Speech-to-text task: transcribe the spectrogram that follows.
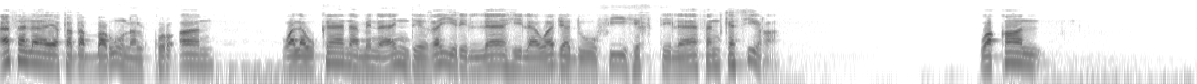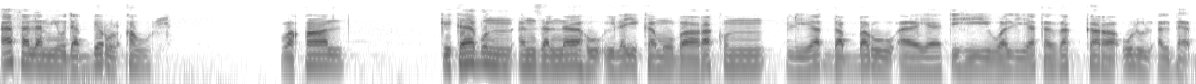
أفلا يتدبرون القرآن ولو كان من عند غير الله لوجدوا فيه اختلافا كثيرا. وقال أفلم يدبروا القول؟ وقال كتاب أنزلناه إليك مبارك ليدبروا آياته وليتذكر أولو الألباب.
